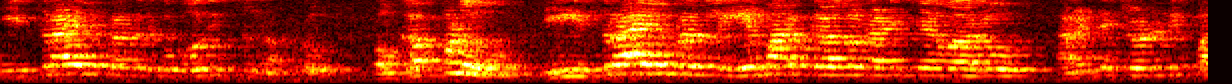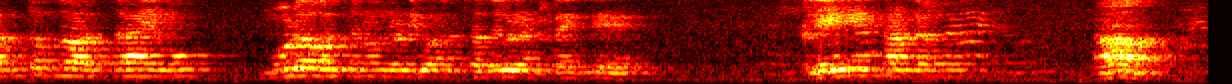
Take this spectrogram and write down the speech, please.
ఈ ఇస్రాయేల్ ప్రజలకు బోధిస్తున్నప్పుడు ఒకప్పుడు ఈ ఇస్రాయేల్ ప్రజలు ఏ మార్గాల్లో నడిచేవారు అని అంటే చూడండి పంతొమ్మిదో అధ్యాయము మూడో వచనం నుండి మనం చదివినట్లయితే లేవి కాండము ఆ, తన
